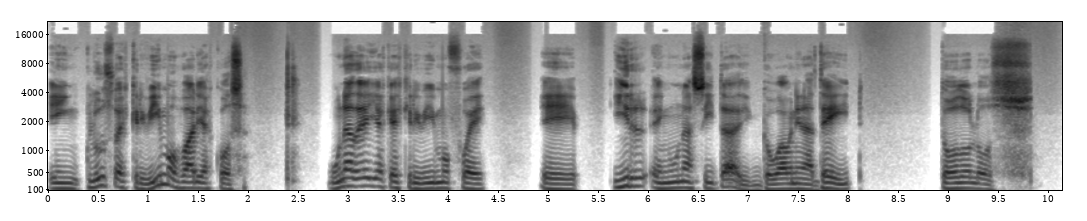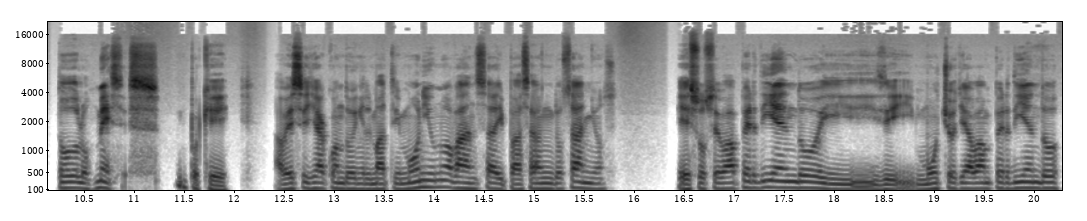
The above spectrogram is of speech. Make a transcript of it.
e incluso escribimos varias cosas. Una de ellas que escribimos fue eh, ir en una cita, go out in a date, todos los, todos los meses, porque a veces ya cuando en el matrimonio uno avanza y pasan los años, eso se va perdiendo y, muchos ya van perdiendo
